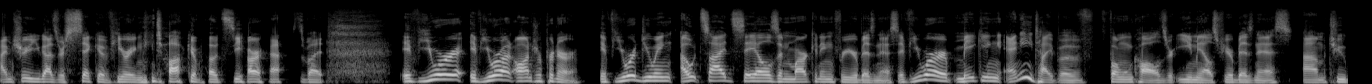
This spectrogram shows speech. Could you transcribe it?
i'm sure you guys are sick of hearing me talk about crms but if you're if you're an entrepreneur if you are doing outside sales and marketing for your business if you are making any type of phone calls or emails for your business um, to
